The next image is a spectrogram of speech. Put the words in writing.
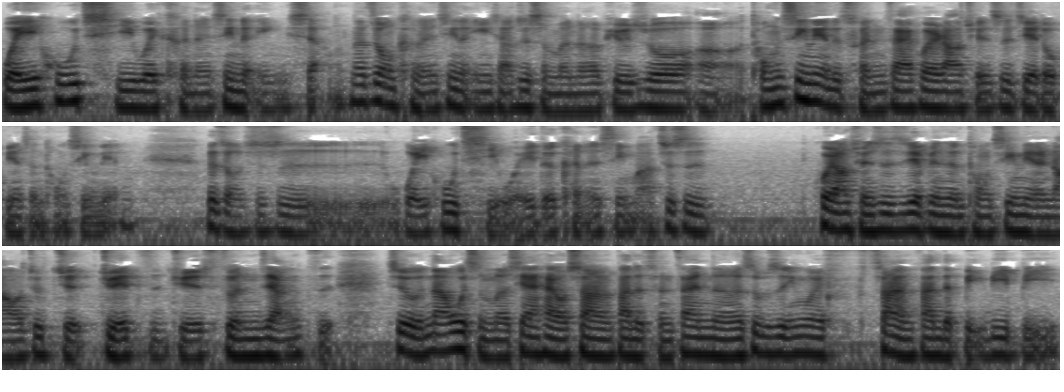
微乎其微可能性的影响。那这种可能性的影响是什么呢？比如说，呃，同性恋的存在会让全世界都变成同性恋，这种就是微乎其微的可能性嘛，就是会让全世界变成同性恋，然后就绝绝子绝孙这样子。就那为什么现在还有杀人犯的存在呢？是不是因为杀人犯的比例比？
